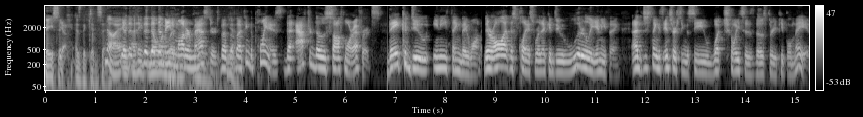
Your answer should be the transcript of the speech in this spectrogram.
basic, Yeah. as the kids say. No, I, Yeah, the, I think the, the, no the one made modern masters. But, Yeah. but I think the point is that after those sophomore efforts, they could do anything they wanted. They're all at this place where they could do literally anything. And I just think it's interesting to see what choices those three people made,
